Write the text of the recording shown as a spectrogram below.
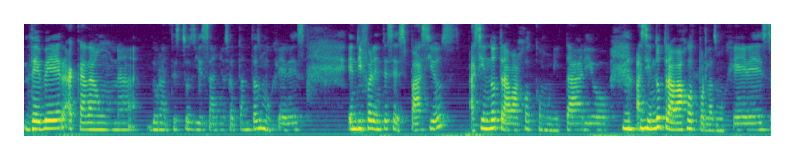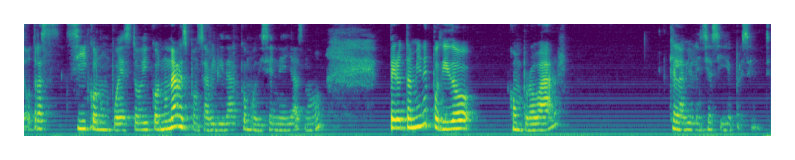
de ver a cada una durante estos 10 años, a tantas mujeres en diferentes espacios, haciendo trabajo comunitario, haciendo trabajo por las mujeres, otras sí con un puesto y con una responsabilidad, como dicen ellas, ¿no? Pero también he podido comprobar que la violencia sigue presente.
